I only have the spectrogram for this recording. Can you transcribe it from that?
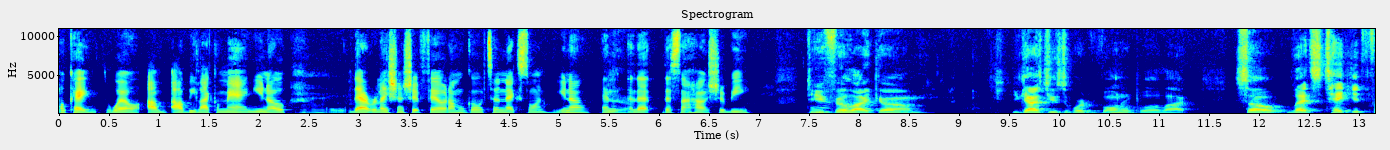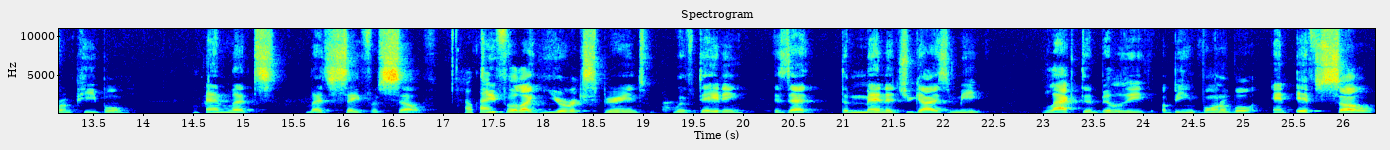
okay well I'll, I'll be like a man you know that relationship failed i'm gonna go to the next one you know and, Yeah. and that that's not how it should be Do you feel like um, you guys use the word vulnerable a lot? So let's take it from people, and let's let's say for self. okay Do you feel like your experience with dating is that the men that you guys meet lack the ability of being vulnerable, and if so,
